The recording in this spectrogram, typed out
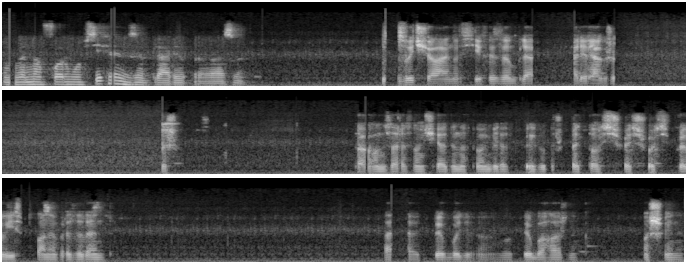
Ви на форму всіх екземплярів привезли? Звичайно, всіх екземплярів. Як же? Так, он зараз вам ще один автомобіль відкрив, хтось щось щось привіз, пане президент. Відкрив, відкрив багажник машини.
